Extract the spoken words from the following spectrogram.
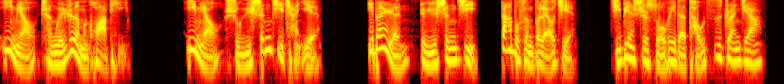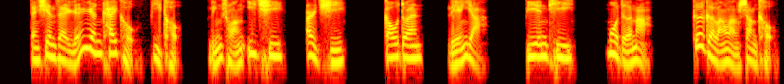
疫苗成为热门话题。疫苗属于生技产业，一般人对于生技大部分不了解，即便是所谓的投资专家，但现在人人开口闭口，临床一期、二期、高端、联雅、BNT、莫德纳。个个朗朗上口，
